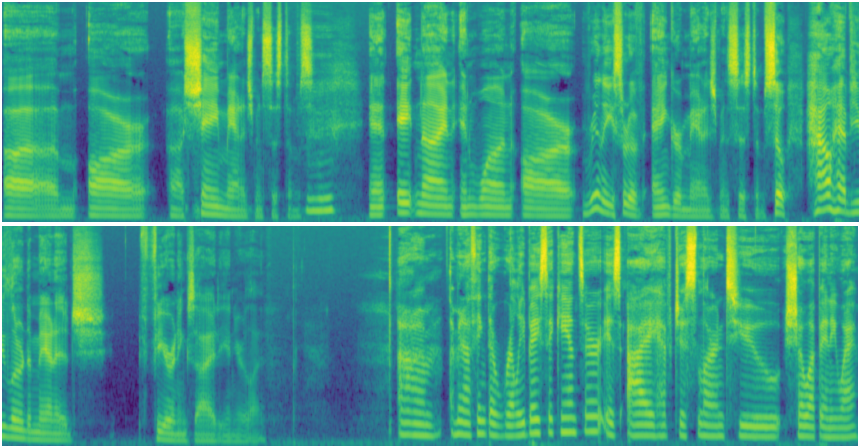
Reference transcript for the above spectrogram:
um, are uh, shame management systems. And eight, nine, and one are really sort of anger management systems. So, how have you learned to manage fear and anxiety in your life? Um, I mean, I think the really basic answer is I have just learned to show up anyway.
